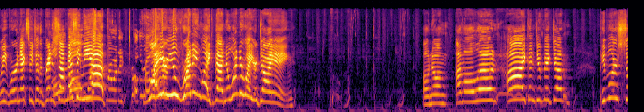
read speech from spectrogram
Wait, we're next to each other. Brandon, Oh, stop messing no, me up! screwing each other up. Why are you running like that? No wonder why you're dying. Oh no, I'm I'm all alone. Ah, I couldn't do big jump. People are so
